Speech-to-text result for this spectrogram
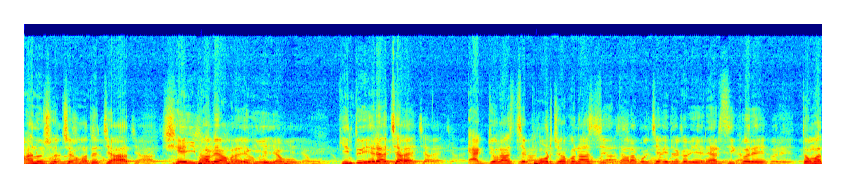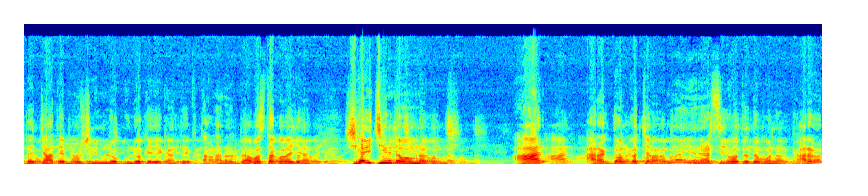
মানুষ হচ্ছে আমাদের জাত, সেইভাবে আমরা এগিয়ে যাব। কিন্তু এরা চায়, একজন আসছে ভোট যখন আসছে, তারা বলছে, এই দেখো, এনআরসি করে তোমাদের যাতে মুসলিম লোকগুলোকে এখান থেকে তাড়ানোর ব্যবস্থা করা যায়। সেই চিন্তা ভাবনা করছি। আর আরেক দল করছে আমরা এনআরসি হতে দেবো না। কারণ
